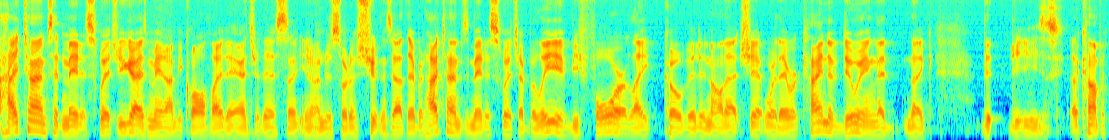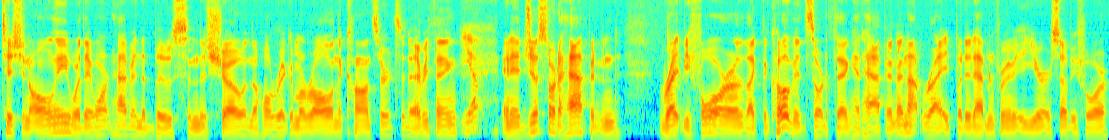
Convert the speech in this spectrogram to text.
High Times had made a switch. You guys may not be qualified to answer this. You know, I'm just sort of shooting this out there. But High Times made a switch, I believe, before like COVID and all that shit, where they were kind of doing that, like th- these a competition only, where they weren't having the booths and the show and the whole rigmarole and the concerts and everything. Yep. And it just sort of happened right before like the COVID sort of thing had happened, and not right, but it happened for maybe a year or so before,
